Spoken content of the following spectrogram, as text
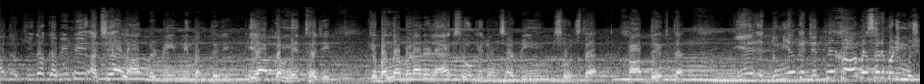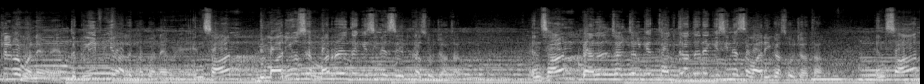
याद रखिएगा, कभी भी अच्छे हालात में ड्रीम नहीं बनते जी। ये आपका मिथ है जी, कि बंदा बड़ा रिलैक्स होकर जो उनसा ड्रीम सोचता है, ख्वाब देखता है। ये दुनिया के जितने ख्वाब हैं, सारे, बड़ी मुश्किल में बने हुए हैं, तकलीफ़ की हालत में बने हुए हैं। इंसान बीमारियों से मर रहे थे, किसी ने सेहत का सोचा था। इंसान पैदल चल चल के थक जाते थे, किसी ने सवारी का सोचा था। इंसान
